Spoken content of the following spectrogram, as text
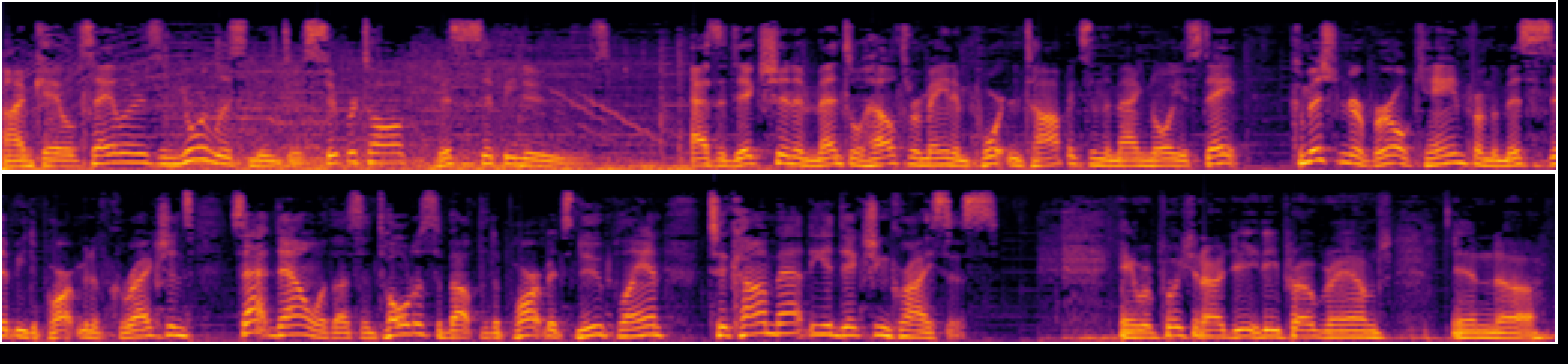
I'm Caleb Sailors, and you're listening to Super Talk Mississippi News. As addiction and mental health remain important topics in the Magnolia State, Commissioner Burl Cain from the Mississippi Department of Corrections sat down with us and told us about the department's new plan to combat the addiction crisis. and we're pushing our GED programs in. Uh,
